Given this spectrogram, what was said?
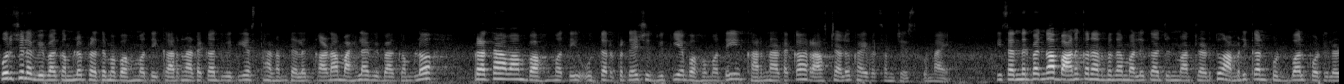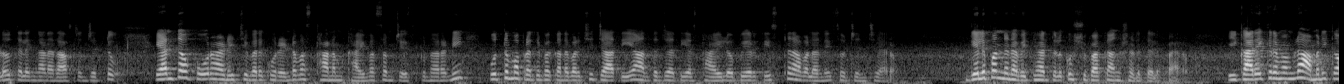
పురుషుల విభాగంలో ప్రథమ బహుమతి కర్ణాటక ద్వితీయ స్థానం తెలంగాణ మహిళా విభాగంలో ప్రథమ బహుమతి ఉత్తరప్రదేశ్ ద్వితీయ బహుమతి కర్ణాటక రాష్ట్రాలు కైవసం చేసుకున్నాయి. ఈ సందర్భంగా బానుక నర్మదా మల్లికార్జున్ మాట్లాడుతూ అమెరికన్ ఫుట్బాల్ పోటీలలో తెలంగాణ రాష్ట్ర జట్టు ఎంతో పోరాడి చివరకు రెండవ స్థానం కైవసం చేసుకున్నారని ఉత్తమ ప్రతిభ కనబరిచి జాతీయ అంతర్జాతీయ స్థాయిలో పేరు తీసుకురావాలని సూచించారు. గెలుపొందిన విద్యార్థులకు శుభాకాంక్షలు తెలిపారు. ఈ కార్యక్రమంలో అమెరికా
